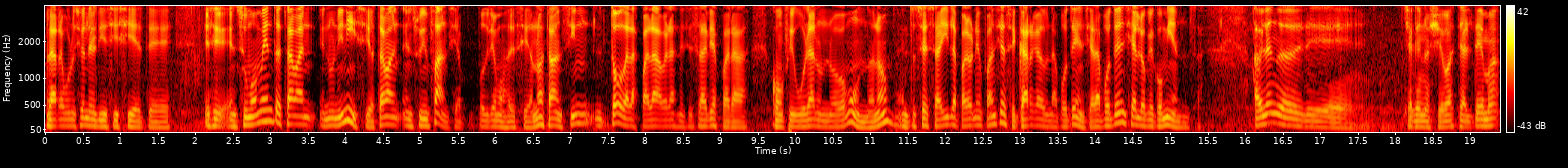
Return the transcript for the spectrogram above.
la revolución del 17. Es decir, en su momento estaban en un inicio, estaban en su infancia, podríamos decir, ¿no? Estaban sin todas las palabras necesarias para configurar un nuevo mundo, ¿no? Entonces ahí la palabra infancia se carga de una potencia. La potencia es lo que comienza. Hablando de, de- ya que nos llevaste al tema,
